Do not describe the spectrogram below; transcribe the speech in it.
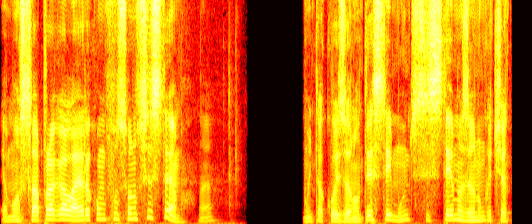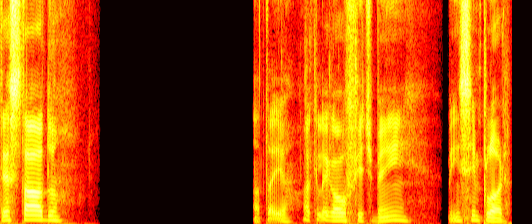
é mostrar pra galera como funciona o sistema, né? Muita coisa eu não testei, muitos sistemas eu nunca tinha testado. Ah, tá aí, ó. Olha que legal o fit, bem, bem simplório.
